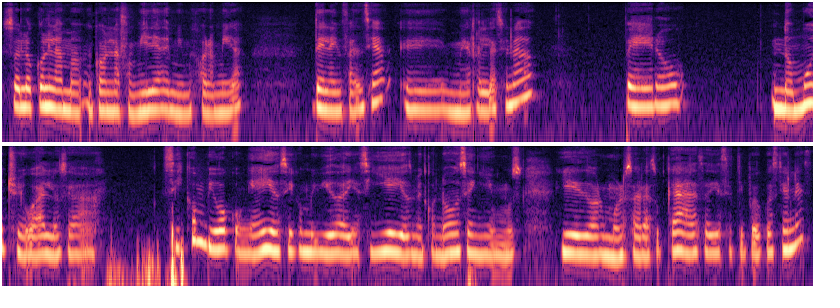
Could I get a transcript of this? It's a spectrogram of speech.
solo con la, con la familia de mi mejor amiga de la infancia eh, me he relacionado pero no mucho igual, o sea, sí convivo con ellos, sí he convivido ahí así, ellos me conocen y hemos ido a almorzar a su casa y ese tipo de cuestiones,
